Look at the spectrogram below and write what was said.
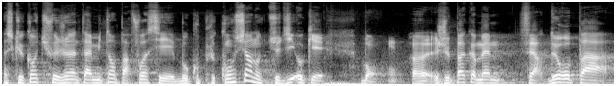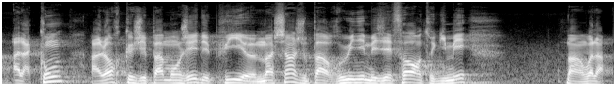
parce que quand tu fais le jeûne intermittent, parfois c'est beaucoup plus conscient. Donc tu te dis, ok, bon, euh, je vais pas quand même faire deux repas à la con, alors que j'ai pas mangé depuis euh, machin, je vais pas ruiner mes efforts entre guillemets ben voilà.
